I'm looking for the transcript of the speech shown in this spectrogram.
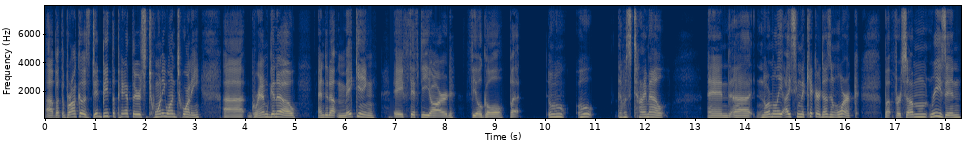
Uh, but the Broncos did beat the Panthers 21 20. Uh, Graham Gano ended up making a 50 yard field goal, but oh, oh, there was timeout. And uh, normally icing the kicker doesn't work, but for some reason,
